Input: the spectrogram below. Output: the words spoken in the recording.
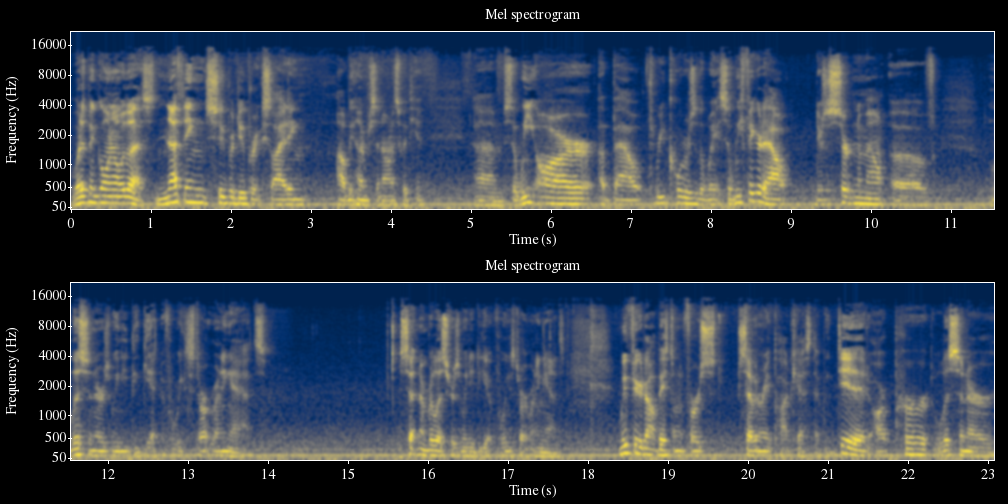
what has been going on with us? Nothing super duper exciting. I'll be 100% honest with you. Um, so, we are about three quarters of the way. So, we figured out there's a certain amount of listeners we need to get before we start running ads. Set number of listeners we need to get before we start running ads. We figured out based on the first seven or eight podcasts that we did, our per listener,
